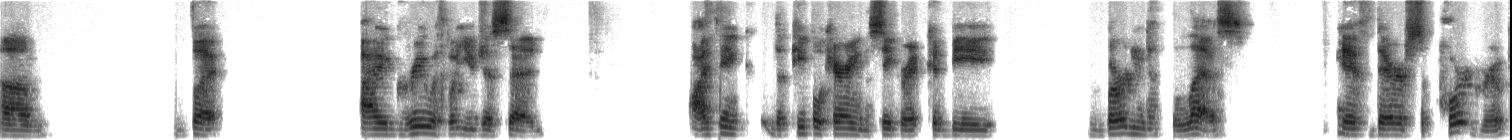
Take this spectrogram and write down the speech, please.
Um, but I agree with what you just said. I think the people carrying the secret could be burdened less if their support group,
